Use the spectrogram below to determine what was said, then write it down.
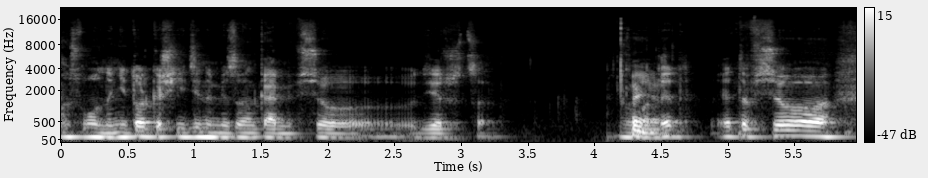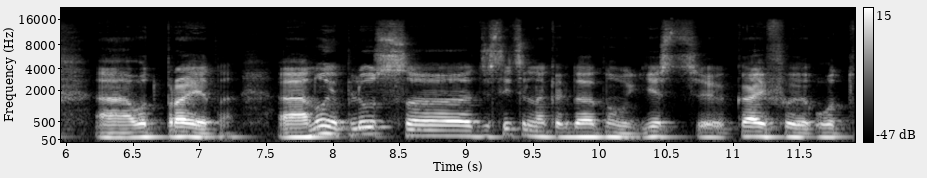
условно, не только с едиными звонками все держится. Конечно. Вот это, это все а, вот про это. А, ну и плюс, а, действительно, когда ну, есть кайфы от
